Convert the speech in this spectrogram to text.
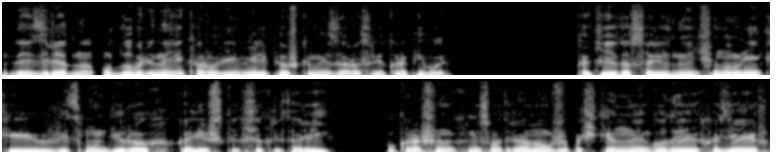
да изрядно удобренные коровьими лепешками заросли крапивы. Какие-то солидные чиновники в вицмундирах коллежских секретарей, украшенных, несмотря на уже почтенные годы хозяев,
